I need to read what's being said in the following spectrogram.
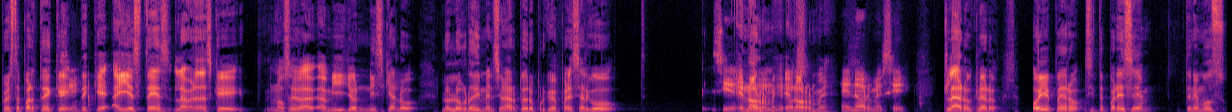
Pero esta parte de que, de que ahí estés, la verdad es que no sé, a, mí yo ni siquiera lo, lo, logro dimensionar, Pedro, porque me parece algo enorme, enorme. Enorme, sí. Claro, claro. Oye, Pedro, si te parece, tenemos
